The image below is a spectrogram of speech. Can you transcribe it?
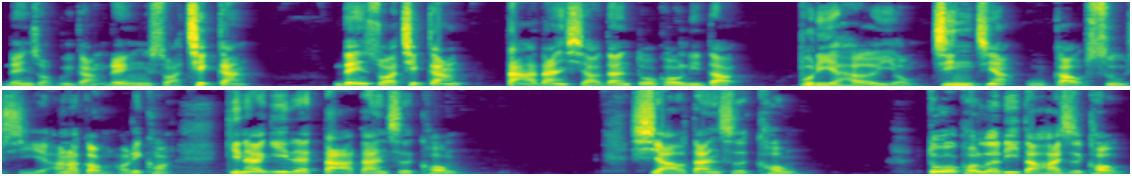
连续几缸，连续七缸，连续七缸，大单小单多空力道不离合用，真正有够熟悉啊！安怎讲？好你看，今仔日的大单是空，小单是空，多空的力道还是空。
